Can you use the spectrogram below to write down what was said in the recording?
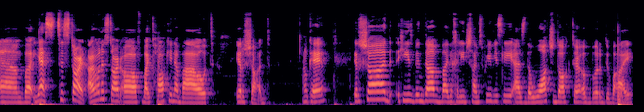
Um, but yes, to start, I want to start off by talking about Irshad. Okay. Irshad, he's been dubbed by the Khaleej Times previously as the watch doctor of Bur Dubai.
